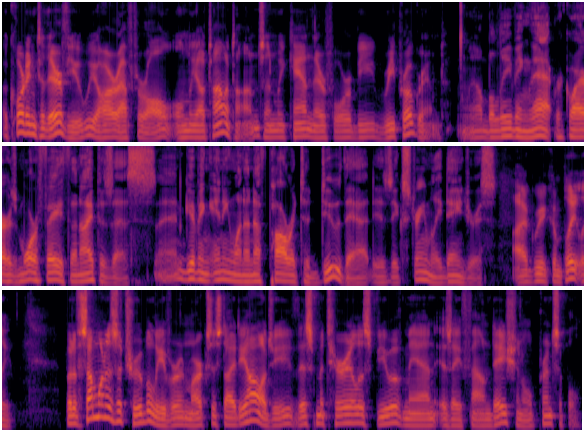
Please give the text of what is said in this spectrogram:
According to their view, we are, after all, only automatons, and we can therefore be reprogrammed. Well, believing that requires more faith than I possess, and giving anyone enough power to do that is extremely dangerous. I agree completely. But if someone is a true believer in Marxist ideology, this materialist view of man is a foundational principle.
